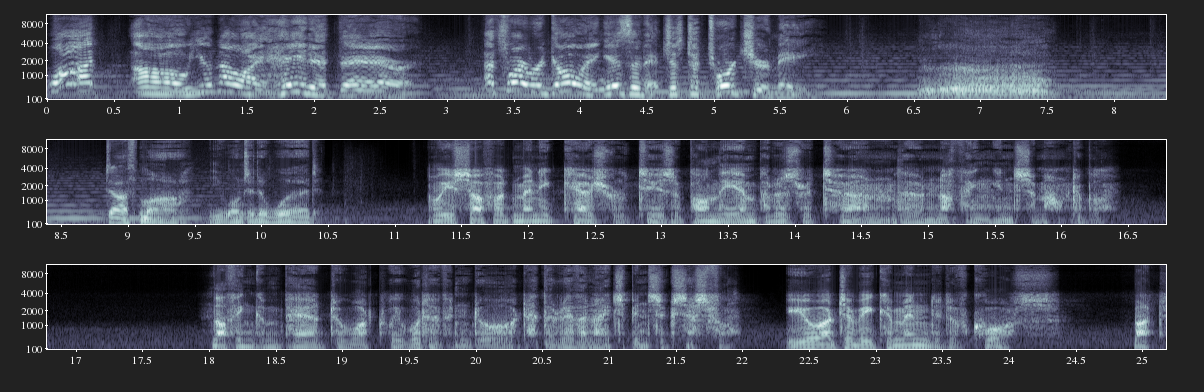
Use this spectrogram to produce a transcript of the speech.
What? Oh, you know I hate it there. That's why we're going, isn't it? Just to torture me. Darth Marr, you wanted a word. We suffered many casualties upon the Emperor's return, though nothing insurmountable. Nothing compared to what we would have endured had the Revanites been successful. You are to be commended, of course, but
